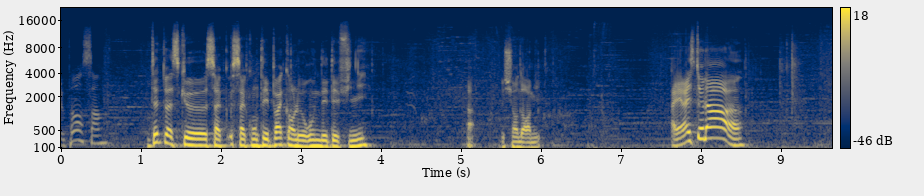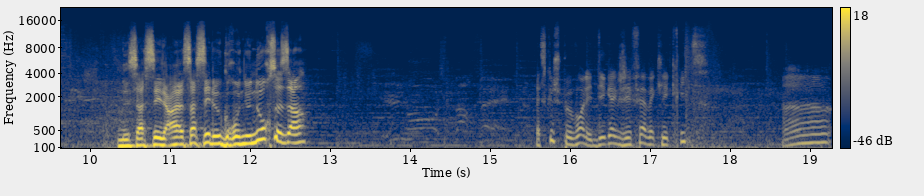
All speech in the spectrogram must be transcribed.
Je pense, hein. Peut-être parce que ça, ça comptait pas quand le round était fini. Je me suis endormi. Allez, reste là Mais ça, c'est ah, ça c'est le gros nounours, ça Est-ce que je peux voir les dégâts que j'ai fait avec les crits? Un.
